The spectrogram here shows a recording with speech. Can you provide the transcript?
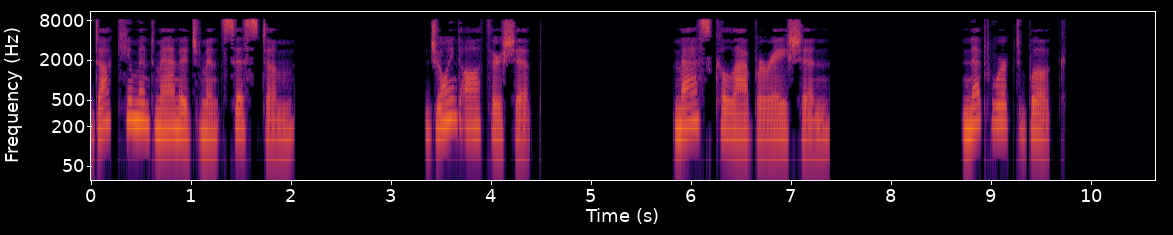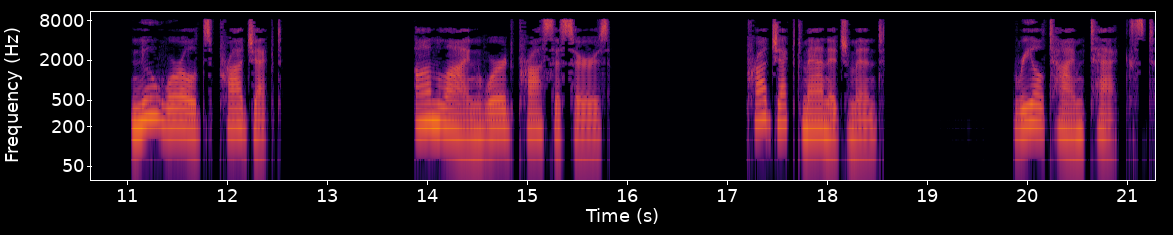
Document Management System Joint authorship Mass collaboration Networked book New Worlds Project Online word processors Project management Real-time text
